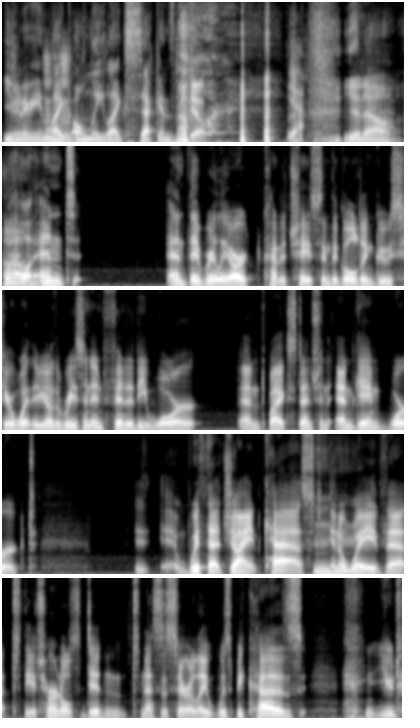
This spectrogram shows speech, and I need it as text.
you know what i mean like only like seconds before Yep. Yeah. you know Well, um, and and they really are kind of chasing the golden goose here. What you know, the reason Infinity War and by extension Endgame worked with that giant cast in a Mhm. way that the Eternals didn't necessarily was because you'd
